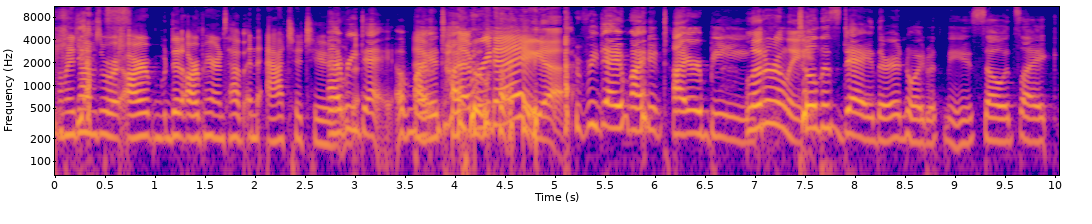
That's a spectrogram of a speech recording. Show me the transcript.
How many times were our did our parents have an attitude every day of my entire every day. life. every day of my entire being, Literally. till this day, they're annoyed with me. So it's like,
